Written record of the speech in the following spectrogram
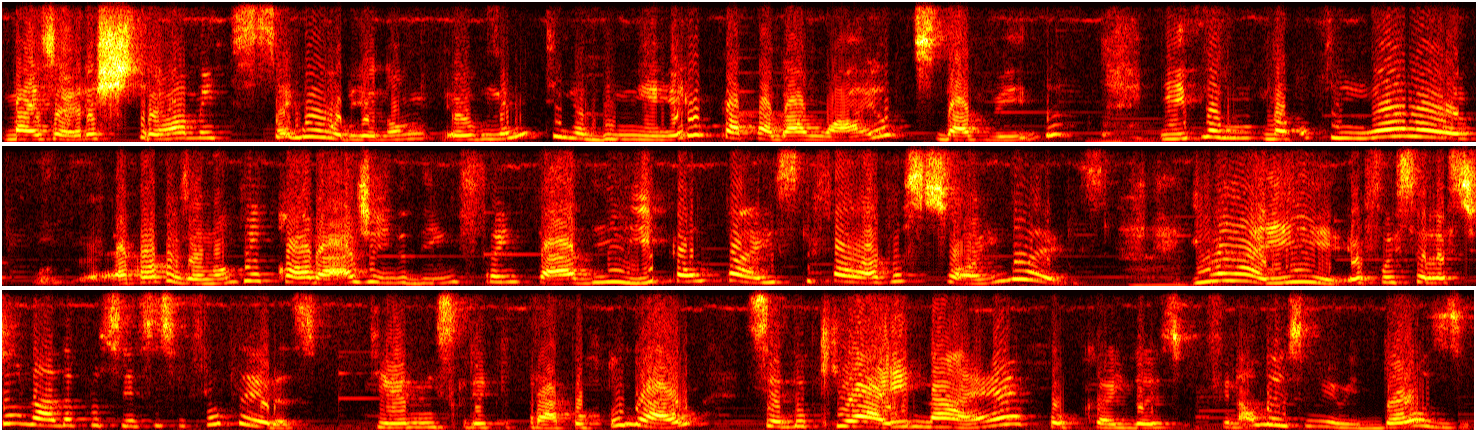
mas eu era extremamente segura. Eu, não, eu nem tinha dinheiro para pagar um IELTS da vida e não, não tinha. Aquela coisa, eu não tinha coragem ainda de enfrentar, de ir para um país que falava só inglês. E aí eu fui selecionada para o Ciências Sem Fronteiras. Tinha me inscrito para Portugal, sendo que aí na época, em dois, final de 2012,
